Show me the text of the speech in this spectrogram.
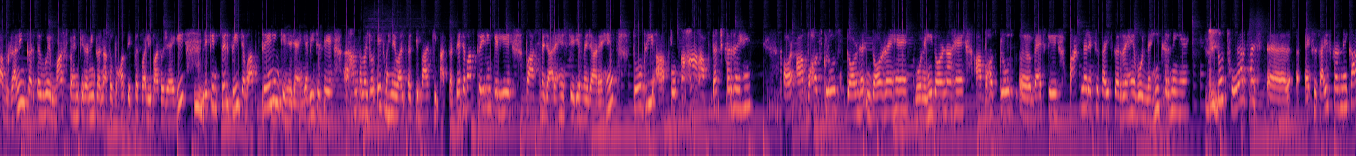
अब रनिंग करते हुए मास्क पहन के रनिंग करना तो बहुत दिक्कत वाली बात हो जाएगी। लेकिन फिर भी जब आप ट्रेनिंग के लिए जाएँगे अभी जैसे हम समझ लो एक महीने वाले के बाद की बात करते हैं जब आप ट्रेनिंग के लिए पास में जा रहे हैं स्टेडियम में जा रहे हैं तो भी आपको कहाँ आप टच कर रहे हैं? और आप बहुत क्लोज दौड़ दौड़ रहे हैं वो नहीं दौड़ना है। आप बहुत क्लोज बैठ के पार्टनर एक्सरसाइज कर रहे हैं वो नहीं करनी है। तो थोड़ा सा एक्सरसाइज करने का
